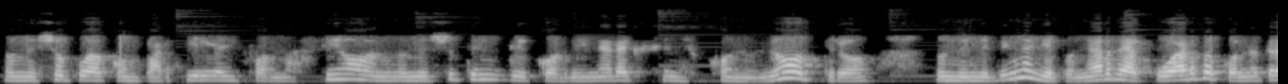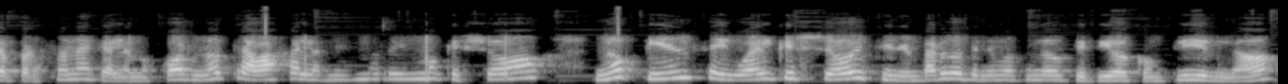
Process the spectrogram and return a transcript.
donde yo pueda compartir la información, donde yo tenga que coordinar acciones con un otro, donde me tenga que poner de acuerdo con otra persona que a lo mejor no trabaja al mismo ritmo que yo, no piensa igual que yo y sin embargo tenemos un objetivo a cumplir, ¿no?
